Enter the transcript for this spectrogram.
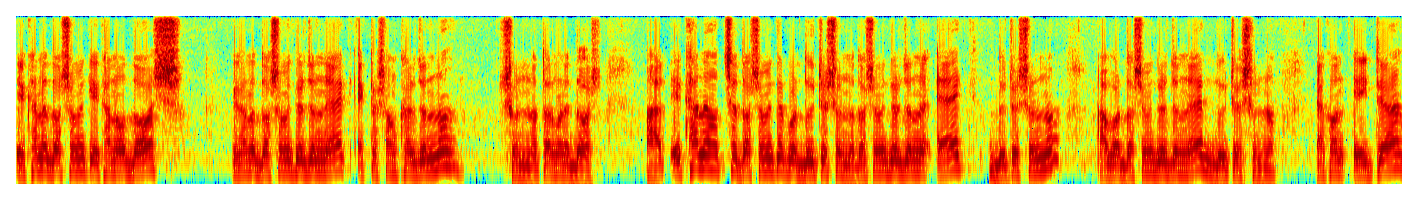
এখানে দশমিক, এখানেও দশ, এখানে দশমিকের জন্য এক, একটা সংখ্যার জন্য শূন্য, তার মানে দশ। আর এখানে হচ্ছে দশমিকের পর দুইটা শূন্য, দশমিকের জন্য এক, দুইটা শূন্য, আবার দশমিকের জন্য এক, দুইটা শূন্য। এখন এইটা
